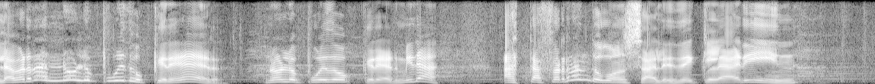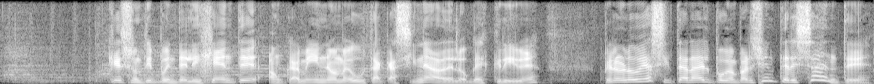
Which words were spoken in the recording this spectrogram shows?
La verdad no lo puedo creer. No lo puedo creer. Mira, hasta Fernando González de Clarín, que es un tipo inteligente, aunque a mí no me gusta casi nada de lo que escribe, pero lo voy a citar a él porque me pareció interesante.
